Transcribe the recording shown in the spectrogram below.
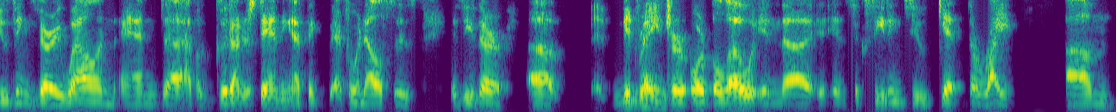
do things very well and and uh, have a good understanding. I think everyone else is is either uh, mid range or, or below in uh, in succeeding to get the right um,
